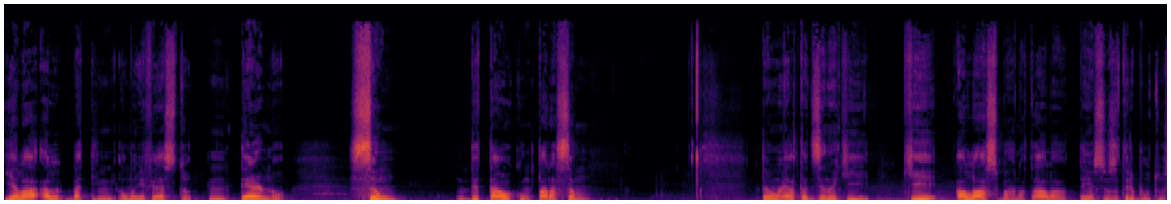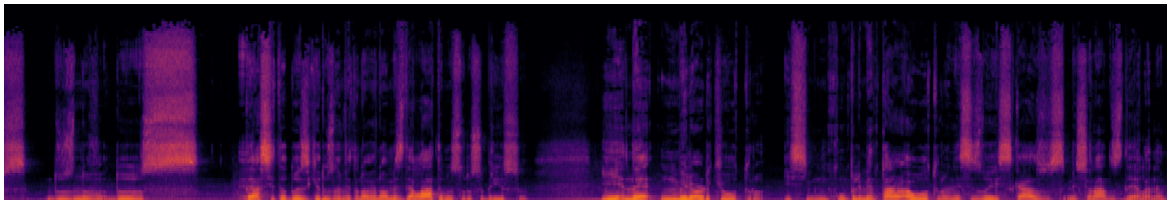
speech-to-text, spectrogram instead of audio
e Allah al-Batin, o manifesto interno, são de tal comparação. Então ela está dizendo aqui que Allah subhanahu wa ta'ala tem os seus atributos dos, dos é a cita 2 aqui dos 99 nomes de Allah, temos tudo sobre isso. E não é um melhor do que o outro, e sim um complementar ao outro nesses dois casos mencionados dela. Né?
